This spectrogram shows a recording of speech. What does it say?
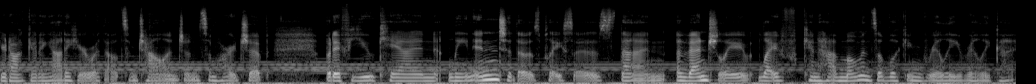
you're not getting out of here without some challenge and some hardship. But if you can lean into those places, then eventually life can have moments of looking really, really good.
